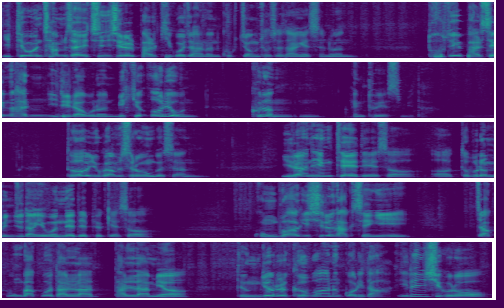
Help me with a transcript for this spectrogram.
이태원 참사의 진실을 밝히고자 하는 국정조사장에서는 도저히 발생한 일이라고는 믿기 어려운 그런 음, 행토였습니다. 더 유감스러운 것은 이러한 행태에 대해서 어, 더불어민주당의 원내대표께서 공부하기 싫은 학생이 짝꿍 받고 달라, 달라며 등교를 거부하는 꼴이다 이런 식으로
